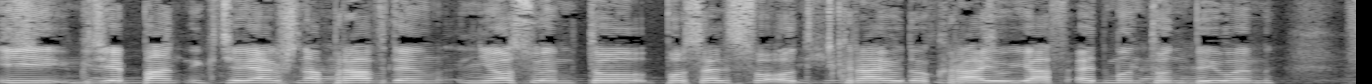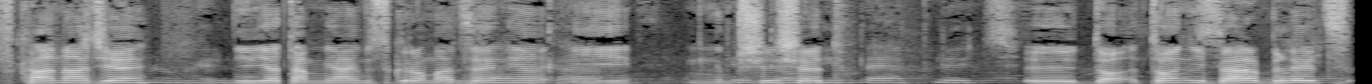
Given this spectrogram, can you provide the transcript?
i gdzie, pan, gdzie ja już naprawdę niosłem to poselstwo od kraju do kraju. Ja w Edmonton byłem, w Kanadzie i ja tam miałem zgromadzenia i przyszedł y, do, Tony Berblitz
